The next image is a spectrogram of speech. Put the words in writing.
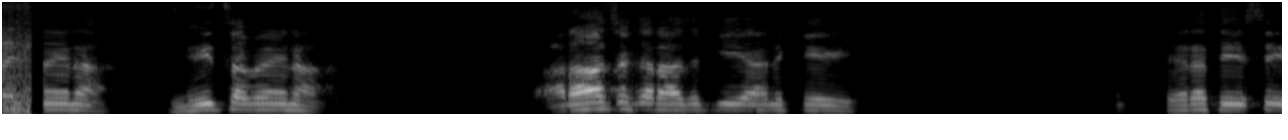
నీచమైన నీచమైన అరాచక రాజకీయానికి తెరతీసి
